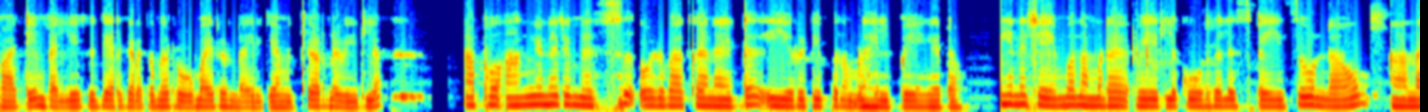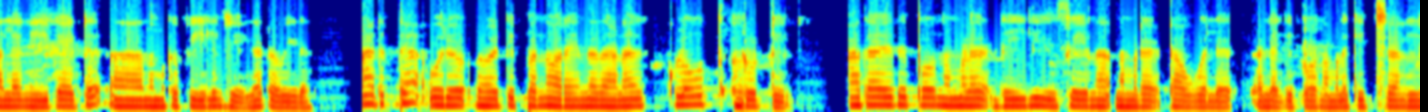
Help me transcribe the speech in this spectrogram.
പാറ്റയും പല്ലിയൊക്കെ കയറി കിടക്കുന്ന ഒരു റൂമായിട്ടുണ്ടായിരിക്കാം മിക്കവരുടെ വീട്ടിൽ. അപ്പോൾ അങ്ങനെ ഒരു മെസ്സ് ഒഴിവാക്കാനായിട്ട് ഈ ഒരു ടിപ്പ് നമ്മൾ ഹെൽപ്പ് ചെയ്യും കേട്ടോ. ഇങ്ങനെ ചെയ്യുമ്പോൾ നമ്മുടെ വീട്ടിൽ കൂടുതൽ സ്പേസും ഉണ്ടാവും. നല്ല നീറ്റായിട്ട് നമുക്ക് ഫീലും ചെയ്യും കേട്ടോ വീട്. അടുത്ത ഒരു ടിപ്പ് എന്ന് പറയുന്നതാണ് ക്ലോത്ത് റുട്ടീൻ അതായത് ഇപ്പോൾ നമ്മൾ ഡെയിലി യൂസ് ചെയ്യുന്ന നമ്മുടെ ടവൽ അല്ലെങ്കിൽ ഇപ്പോൾ നമ്മൾ കിച്ചണിൽ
